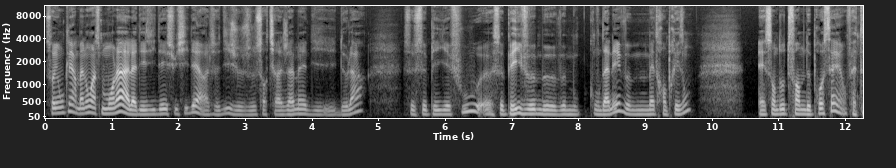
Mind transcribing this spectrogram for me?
Soyons clairs, Manon, à ce moment-là, elle a des idées suicidaires. Elle se dit, je ne sortirai jamais de là. Ce, pays est fou, euh, ce pays veut me, veut me condamner, veut me mettre en prison et sans doute forme de procès en fait.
